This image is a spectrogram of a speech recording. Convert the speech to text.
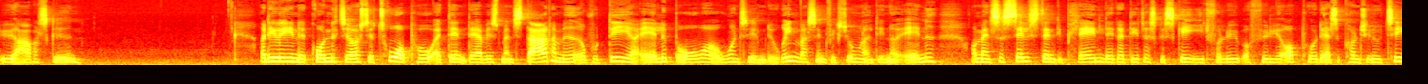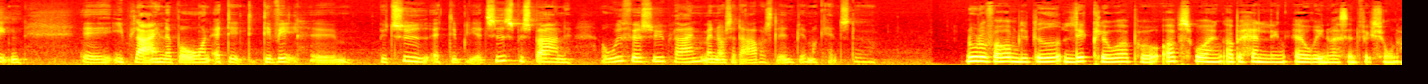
øge arbejdsglæden. Og det er jo en af grundene til også, at jeg tror på, at den der, hvis man starter med at vurdere alle borgere, uanset om det er urinvejsinfektioner eller det er noget andet, og man så selvstændigt planlægger det, der skal ske i et forløb og følger op på det, altså kontinuiteten øh, i plejen af borgeren, at det, det vil øh, betyde, at det bliver tidsbesparende at udføre sygeplejen, men også at arbejdsglæden bliver markant større. Nu er du forhåbentlig blevet lidt klogere på opsporing og behandling af urinvejsinfektioner.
